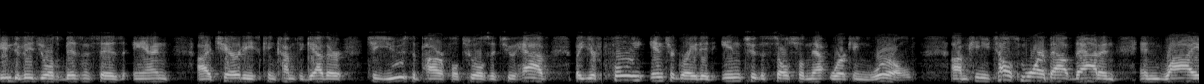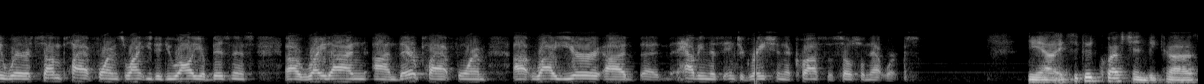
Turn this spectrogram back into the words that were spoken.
individuals, businesses, and uh, charities can come together to use the powerful tools that you have, but you're fully integrated into the social networking world. Um, can you tell us more about that and, and why, where some platforms want you to do all your business uh, right on, on their platform, uh, why you're uh, uh, having this integration across the social networks? Yeah, it's a good question because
